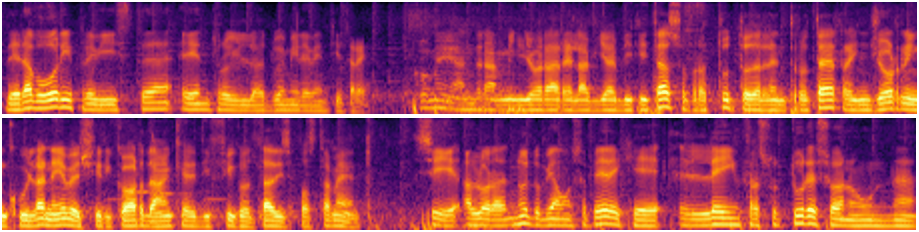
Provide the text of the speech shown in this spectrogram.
dei lavori previste entro il 2023. Come andrà a migliorare la viabilità soprattutto dell'entroterra in giorni in cui la neve ci ricorda anche le difficoltà di spostamento? Sì, allora noi dobbiamo sapere che le infrastrutture sono un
